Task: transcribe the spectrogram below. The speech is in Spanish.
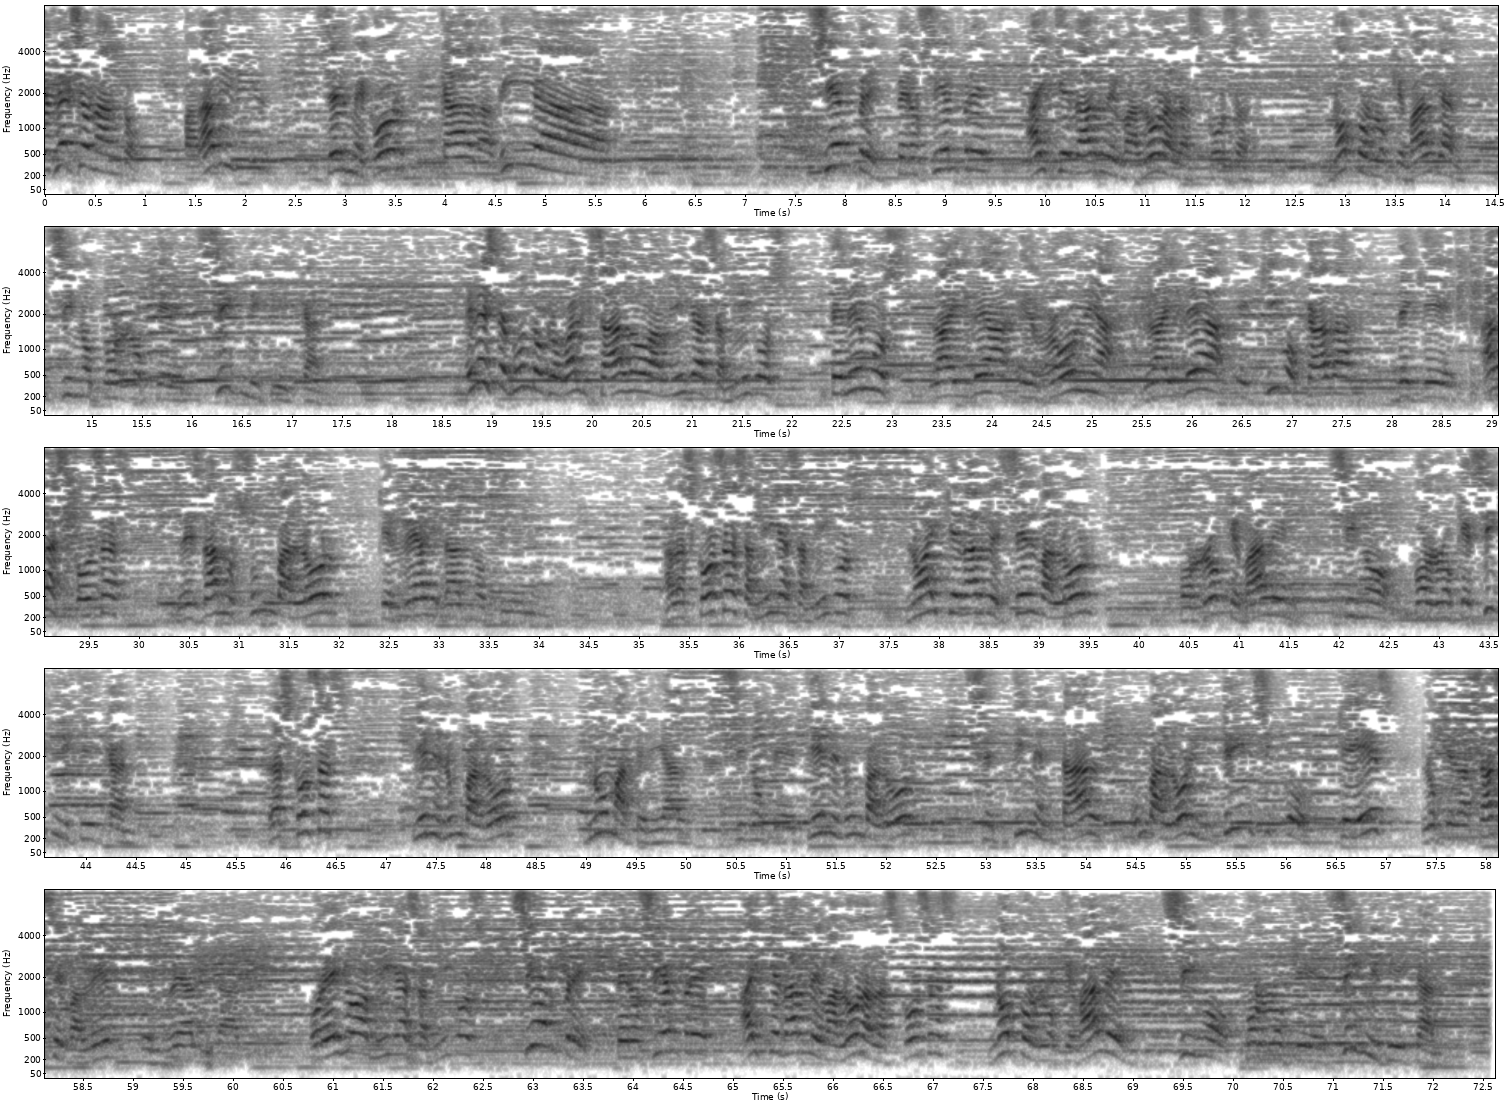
reflexionando para vivir y ser mejor cada día. Siempre, pero siempre hay que darle valor a las cosas, no por lo que valgan, sino por lo que significan. En este mundo globalizado, amigas, amigos, tenemos la idea errónea, la idea equivocada de que a las cosas les damos un valor que en realidad no tienen. A las cosas, amigas, amigos, no hay que darles el valor por lo que valen, sino por lo que significan. Las cosas tienen un valor no material, sino que tienen un valor sentimental, un valor intrínseco, que es lo que las hace valer en realidad. Por ello, amigas, amigos, siempre, pero siempre hay que darle valor a las cosas, no por lo que valen, sino por lo que significan.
